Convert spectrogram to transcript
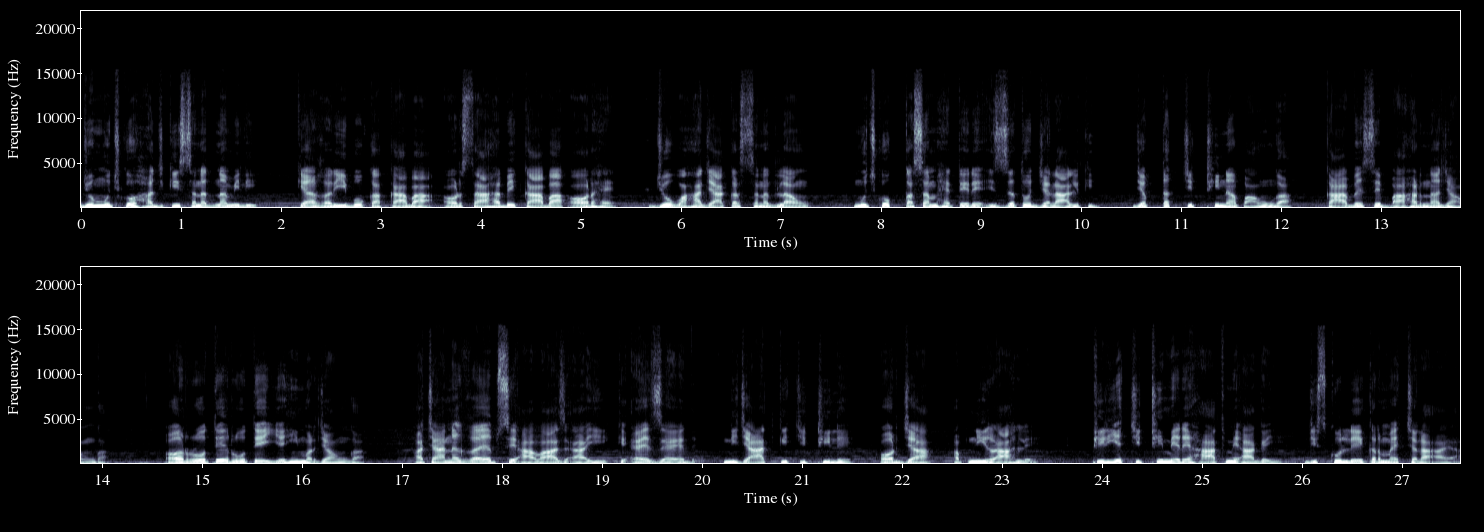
जो मुझको हज की सनद न मिली, क्या गरीबों का काबा और साहब काबा और है, जो वहाँ जाकर सनद लाऊं? मुझको कसम है तेरे इज़्ज़त जलाल की, जब तक चिट्ठी ना पाऊँगा, काबे से बाहर न जाऊँगा। और रोते रोते यहीं मर जाऊँगा। अचानक गैब से आवाज़ आई कि, ए जैद, निजात की चिट्ठी ले और जा, अपनी राह ले। फिर ये चिट्ठी मेरे हाथ में आ गई, जिसको लेकर मैं चला आया।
